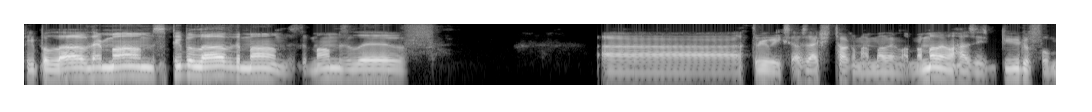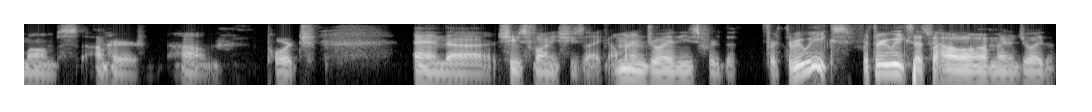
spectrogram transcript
People love their mums. People love the mums. The mums live uh, three weeks. I was actually talking to my mother in law. My mother in law has these beautiful mums on her um, porch and uh, she was funny. She's like, "I'm gonna enjoy these for the for three weeks. For three weeks, that's how I'm gonna enjoy them."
